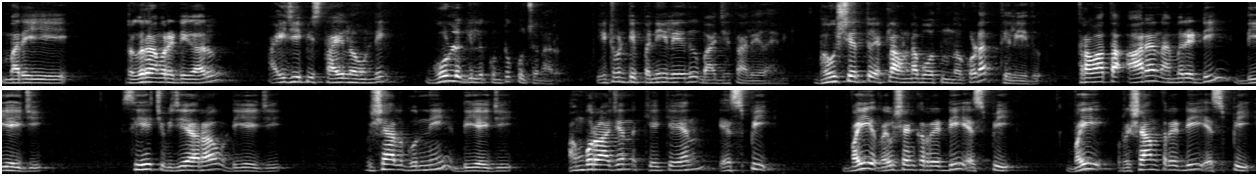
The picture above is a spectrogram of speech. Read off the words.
మరి రఘురామరెడ్డి గారు ఐజీపీ స్థాయిలో ఉండి గోళ్ళు గిల్లుకుంటూ కూర్చున్నారు. ఎటువంటి పని లేదు బాధ్యత లేదు ఆయనకి. భవిష్యత్తు ఎట్లా ఉండబోతుందో కూడా తెలియదు. తర్వాత RN Ammireddy DIG. CH Vijayarao DIG. Vishal Gunni DIG. Amburajan KKN SP. Y Ravishankar Reddy SP. Y Rishanth Reddy SP.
